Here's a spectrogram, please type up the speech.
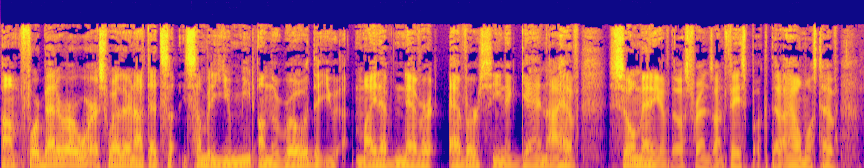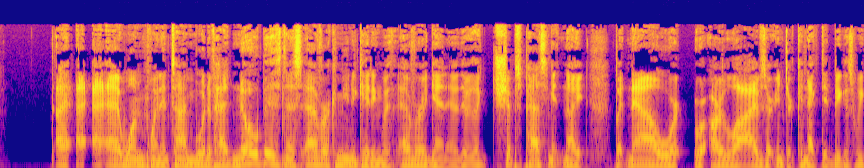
um, for better or worse whether or not that's somebody you meet on the road that you might have never ever seen again. I I have so many of those friends on Facebook that I almost have I, I, at one point in time would have had no business ever communicating with ever again. They're like ships passing at night, but now we're, we're, our lives are interconnected because we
